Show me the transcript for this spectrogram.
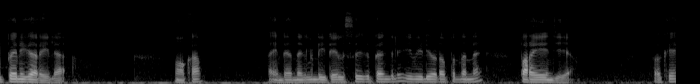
ഇപ്പോൾ എനിക്കറിയില്ല. നോക്കാം. അതിന്റെ എന്തെങ്കിലും ഡീറ്റെയിൽസ് കിട്ടുമെങ്കിൽ ഈ വീഡിയോടൊപ്പം തന്നെ പറയുകയും ചെയ്യാം. ഓക്കെ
